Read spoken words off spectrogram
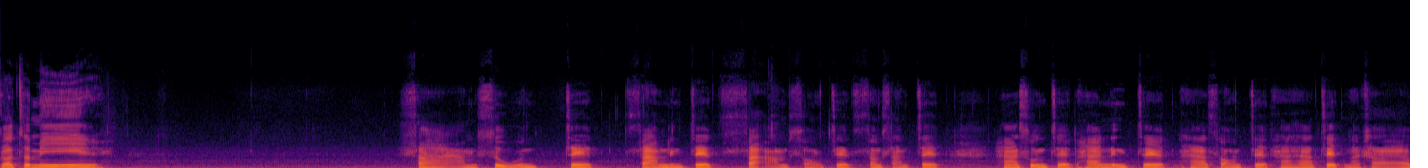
ก็จะมีสามศูนย์เจ็ดสามหนึ่งเจ็ดสามสองเจ็ดสามสามเจ็ดห้าศูนย์เจ็ดห้าหนึ่งเจ็ดห้าสองเจ็ดห้าห้าเจ็ดนะครับ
